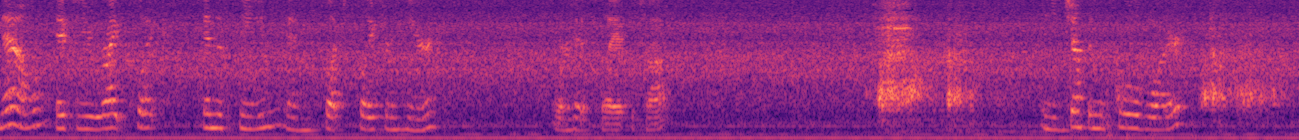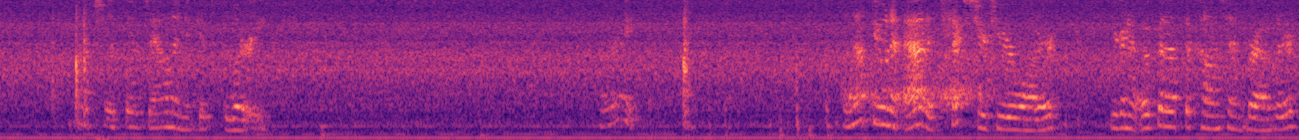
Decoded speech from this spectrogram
Now, if you right click in the scene and select play from here, or hit play at the top, and you jump in the pool of water, you actually float down and it gets blurry. Alright. Well now if you want to add a texture to your water, you're going to open up the content browser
